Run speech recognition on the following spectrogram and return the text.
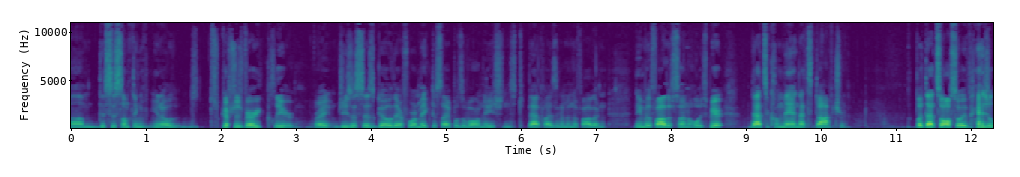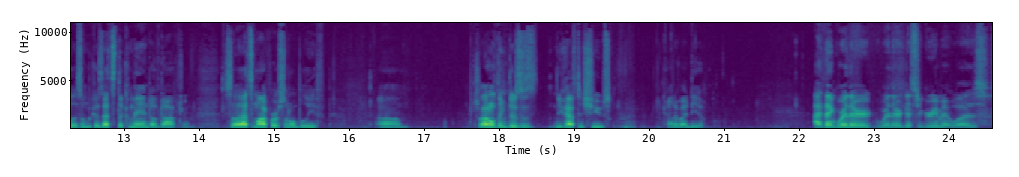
Um, this is something you know. Scripture is very clear, right? Jesus says, "Go therefore make disciples of all nations, baptizing them in the Father name of the Father, Son, and Holy Spirit." That's a command. That's doctrine. But that's also evangelism because that's the command of doctrine. So that's my personal belief. Um, so I don't think this is you have to choose kind of idea. I think where their where their disagreement was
